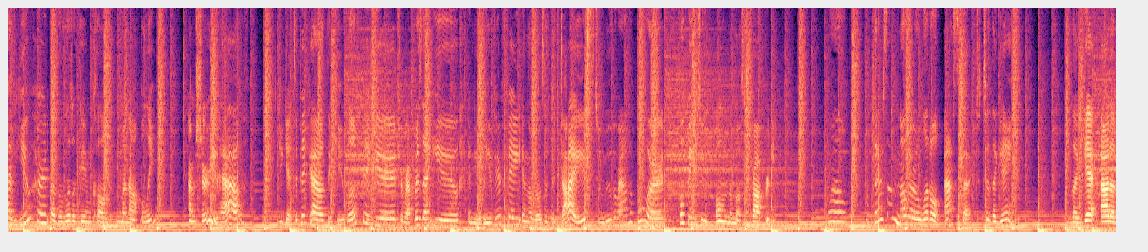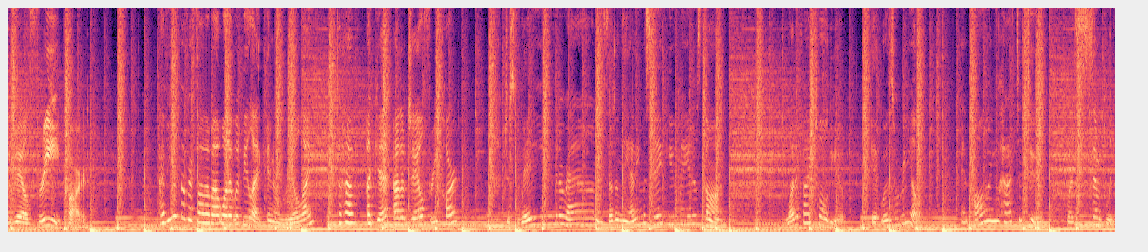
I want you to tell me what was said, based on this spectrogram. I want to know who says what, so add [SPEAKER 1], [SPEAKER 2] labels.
[SPEAKER 1] Have you heard of a little game called Monopoly? I'm sure you have. You get to pick out the cute little figure to represent you, and you leave your fate in the rows of the dice to move around the board, hoping to own the most property. Well, there's another little aspect to the game the get out of jail free card. Have you ever thought about what it would be like in real life to have a get out of jail free card? Just wave it around and suddenly any mistake you made is gone. What if I told you it was real and all you had to do was simply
